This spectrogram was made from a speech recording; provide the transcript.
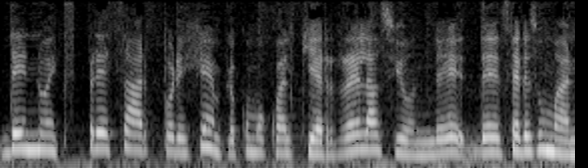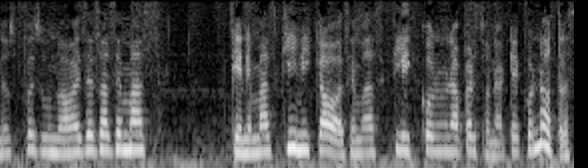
de no expresar, por ejemplo, como cualquier relación de, de seres humanos, pues uno a veces hace más tiene más química o hace más clic con una persona que con otras.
